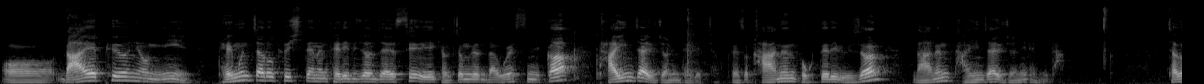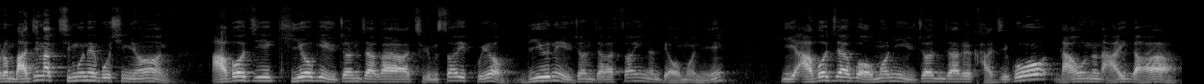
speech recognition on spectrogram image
어, 나의 표현형이 대문자로 표시되는 대립 유전자의 수에 의해 결정된다고 했으니까 다인자 유전이 되겠죠. 그래서 가는 복대립 유전, 나는 다인자 유전이 됩니다. 자 그럼 마지막 지문에 보시면 아버지 기억의 유전자가 지금 써 있고요. 니은의 유전자가 써 있는데 어머니 이 아버지하고 어머니 유전자를 가지고 나오는 아이가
